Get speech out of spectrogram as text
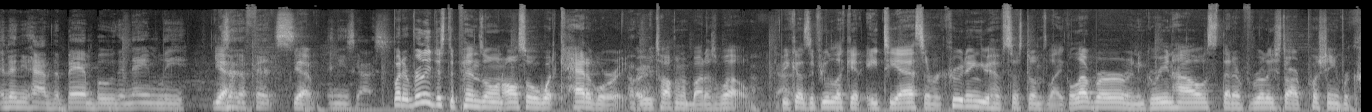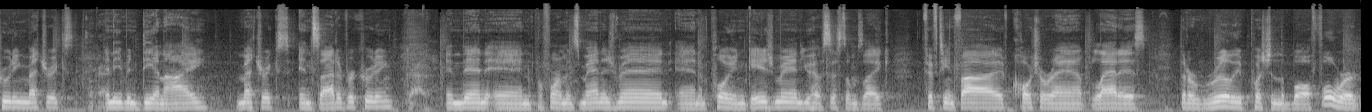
And then you have the Bamboo, the Namely, Yeah. Zenefits, Yeah. and these guys. But it really just depends on also what category are you talking about as well. Got because if you look at ATS and recruiting, you have systems like Lever and Greenhouse that have really started pushing recruiting metrics Okay. and even DNI metrics inside of recruiting. Got it. And then in performance management and employee engagement, you have systems like 15Five, Culture Amp, Lattice that are really pushing the ball forward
